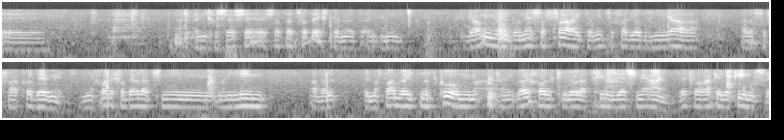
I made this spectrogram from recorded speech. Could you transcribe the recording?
אה, אני חושב שאתה צודק, זאת אומרת, אני, גם אם אני בונה שפה, היא תמיד צריכה להיות בנויה על השפה הקודמת. אני יכול לחבר לעצמי מילים, אבל הם אף פעם לא יתנתקו, אני לא יכול כאילו להתחיל יש מאין, זה כבר רק אלוקים עושה.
